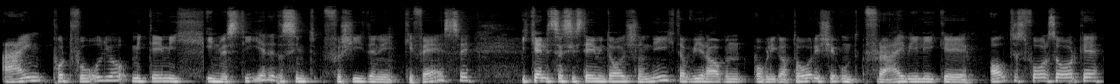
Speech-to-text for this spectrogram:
ein Portfolio, mit dem ich investiere. Das sind verschiedene Gefäße. Ich kenne das System in Deutschland nicht, aber wir haben obligatorische und freiwillige Altersvorsorge.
